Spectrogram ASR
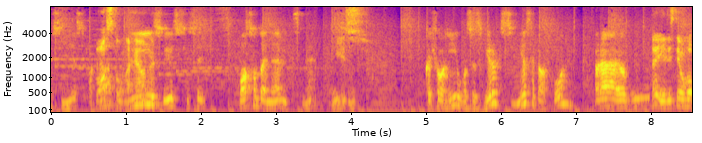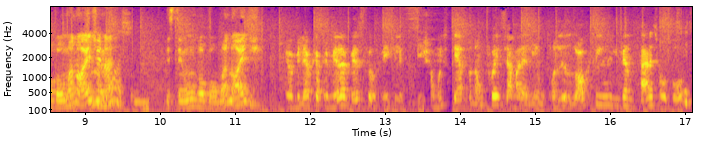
sinistro. Boston, na real. Isso, né? isso, isso aí. Boston Dynamics, né? É isso. isso. Né? O cachorrinho, vocês viram que sinistro aquela porra? Cara, eu vi. É, e eles têm um robô humanoide, não, né? Assim... Eles têm um robô humanoide. Eu me lembro que a primeira vez que eu vi aquele bicho há muito tempo, não foi esse amarelinho, quando ele, logo que eles inventaram esse robô. Eles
